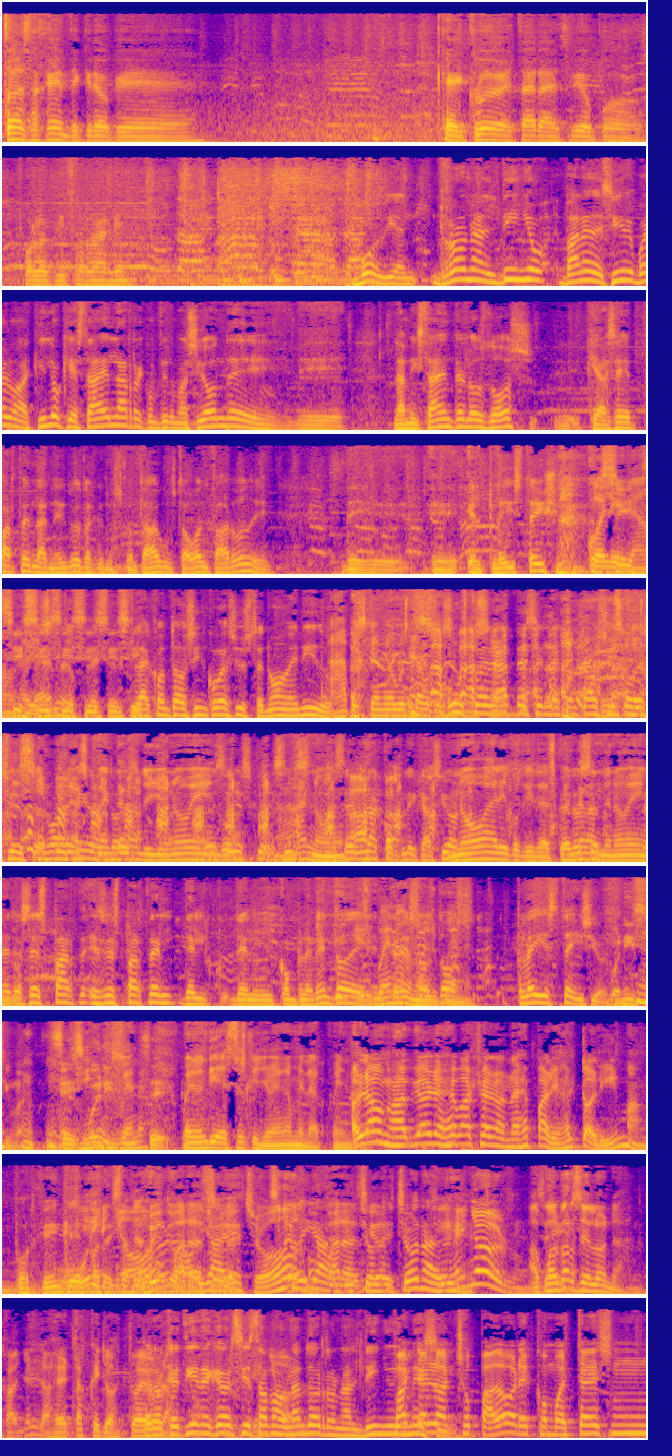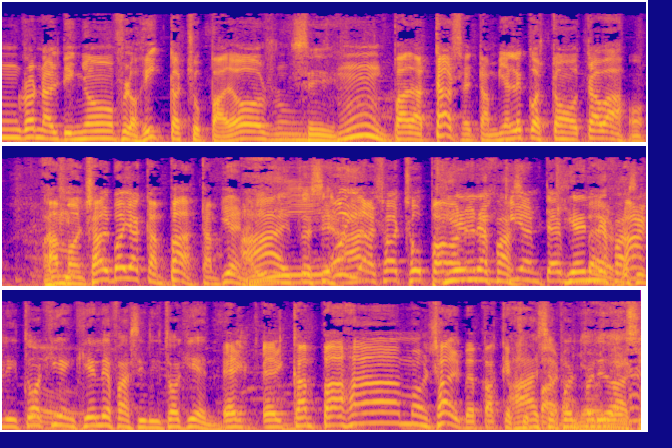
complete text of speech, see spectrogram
toda esa gente. Creo que, que el club estar agradecido por, por lo que hizo Ronaldinho. Muy bien. Ronaldinho, van a decir, bueno, aquí lo que está es la reconfirmación de, de la amistad entre los dos, eh, que hace parte de la anécdota que nos contaba Gustavo Alfaro de, de eh, el PlayStation. ¿Cuál sí, era, Sí, sí, sí, sí, sí, sí. Le ha contado cinco veces y usted no ha venido. Ah, pues que me gusta Justo las veces le he contado es cinco que veces y usted no ha siempre las venido. cuenta cuando yo no vengo. es- es- Ah, no. esa es la complicación. No vale, porque las ese- cuando no vengo. Pero eso es parte, eso es parte del, del, del complemento de ¿Es buena entre o no esos es dos. PlayStation. Buenísima. Sí, sí, es buena. Bueno, un día estos que yo venga me la cuento. Hola, don Javier, ese Barcelona se parece al Tolima. ¿Por qué? ¿En qué Uy, parece? señor, Oiga, eh, dicho lechona, Sí, señor. ¿A cuál Barcelona? Callen las jetas que yo estoy ¿Pero qué tiene que ver si estamos hablando de Ronaldinho y de Messi? Chupadores, como este es un Ronaldinho flojito, chupador. mm, para adaptarse también le costó trabajo. A Monsalvo y a Campas también. Ah, entonces, Uy, ah, esos chupadores ¿quién, le, fa- quién facilitó a quién? ¿Quién le facilitó a quién? El, el a Monsalve para que Ah, chupara. ese fue el periodo de.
